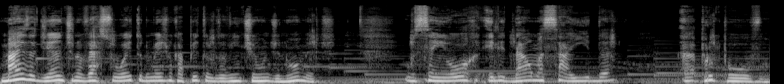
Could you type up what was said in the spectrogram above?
Mais adiante, no verso 8 do mesmo capítulo do 21 de Números, o Senhor ele dá uma saída uh, ah, para o povo.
